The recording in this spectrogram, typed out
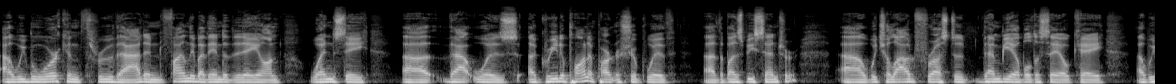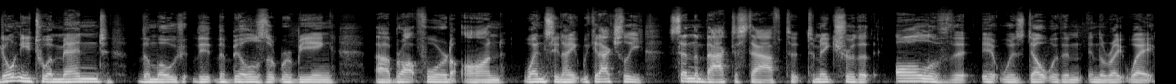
uh, we've been working through that. And finally, by the end of the day on Wednesday, uh, that was agreed upon in partnership with uh, the Busby Center. Uh, which allowed for us to then be able to say, okay, uh, we don't need to amend the, mo- the, the bills that were being uh, brought forward on Wednesday night. We could actually send them back to staff to, to make sure that all of the it was dealt with in, in the right way.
